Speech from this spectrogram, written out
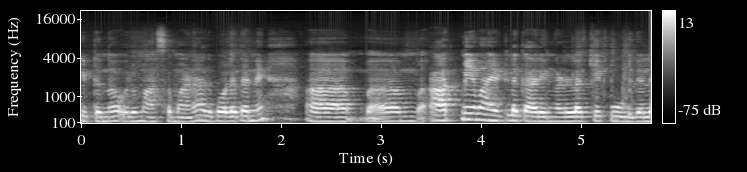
കിട്ടുന്ന ഒരു മാസമാണ്. അതുപോലെ തന്നെ ആത്മീയമായിട്ടുള്ള കാര്യങ്ങളിലൊക്കെ കൂടുതൽ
